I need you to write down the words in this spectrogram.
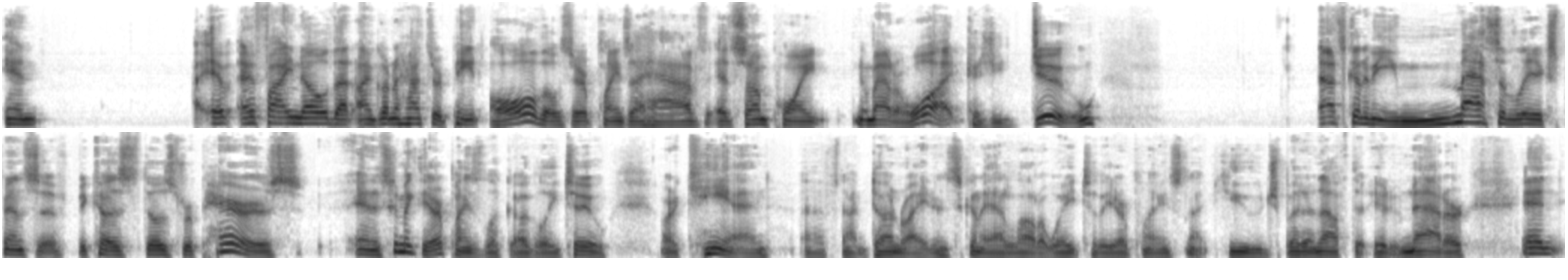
And if, if, I know that I'm going to have to repaint all those airplanes I have at some point, no matter what, because you do, that's going to be massively expensive because those repairs, and it's going to make the airplanes look ugly too, or can uh, if it's not done right. And it's going to add a lot of weight to the airplane. It's not huge, but enough that it would matter. And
